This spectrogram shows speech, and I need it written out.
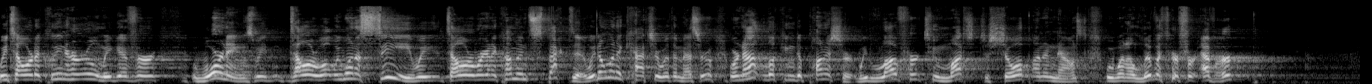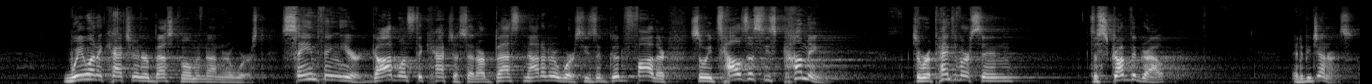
We tell her to clean her room. We give her warnings. We tell her what we want to see. We tell her we're going to come inspect it. We don't want to catch her with a messy room. We're not looking to punish her. We love her too much to show up unannounced. We want to live with her forever. We want to catch her in her best moment, not in her worst. Same thing here. God wants to catch us at our best, not at our worst. He's a good father. So he tells us he's coming to repent of our sin, to scrub the grout, and to be generous.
